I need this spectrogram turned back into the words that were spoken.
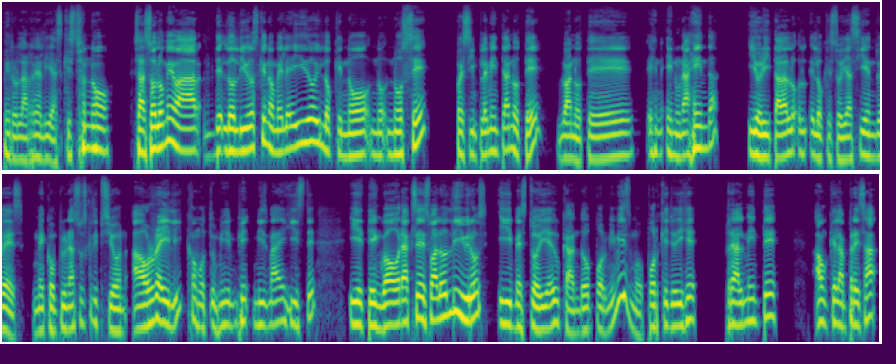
pero la realidad es que esto no, o sea, solo me va a dar los libros que no me he leído y lo que no, no, no sé, pues simplemente anoté lo anoté en, una agenda y ahorita lo, que estoy haciendo es, me compré una suscripción a O'Reilly, como tú misma dijiste, y tengo ahora acceso a los libros y me estoy educando por mí mismo, porque yo dije, realmente, aunque la empresa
